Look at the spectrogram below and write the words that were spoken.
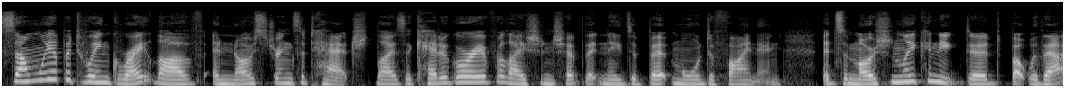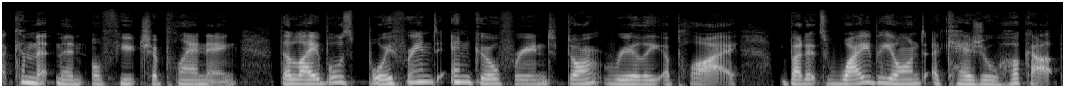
Somewhere between great love and no strings attached lies a category of relationship that needs a bit more defining. It's emotionally connected, but without commitment or future planning. The labels boyfriend and girlfriend don't really apply, but it's way beyond a casual hookup.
